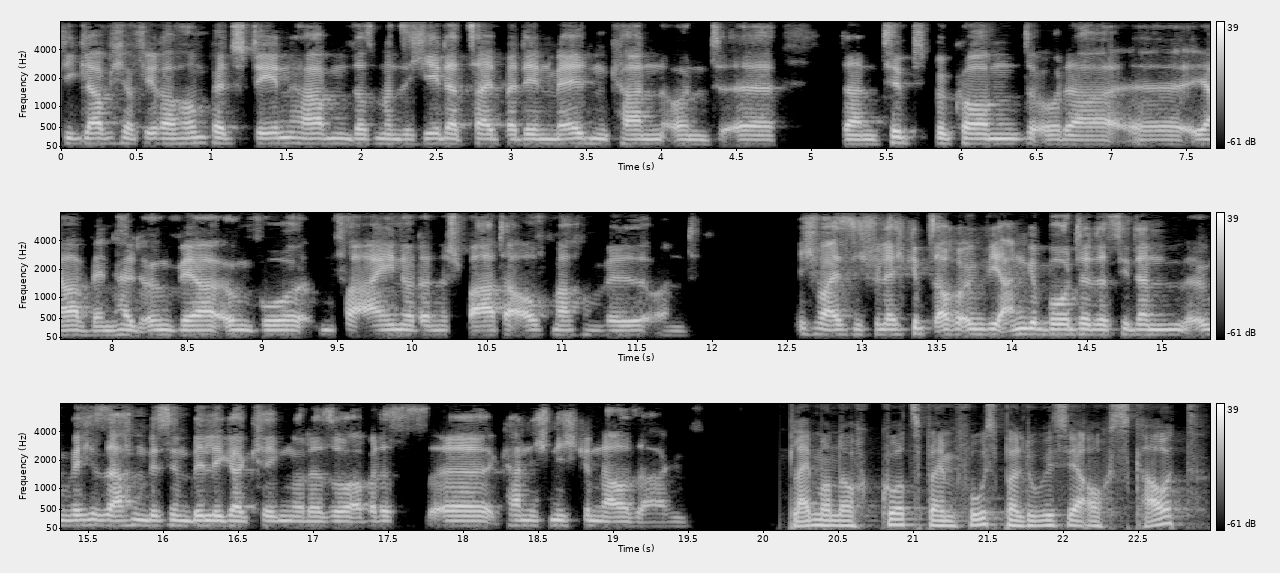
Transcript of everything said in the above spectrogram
die, glaube ich, auf ihrer Homepage stehen haben, dass man sich jederzeit bei denen melden kann und äh, dann Tipps bekommt oder äh, ja, wenn halt irgendwer irgendwo einen Verein oder eine Sparte aufmachen will und ich weiß nicht, vielleicht gibt's auch irgendwie Angebote, dass sie dann irgendwelche Sachen ein bisschen billiger kriegen oder so, aber das äh, kann ich nicht genau sagen. Bleiben wir noch kurz beim Fußball. Du bist ja auch Scout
